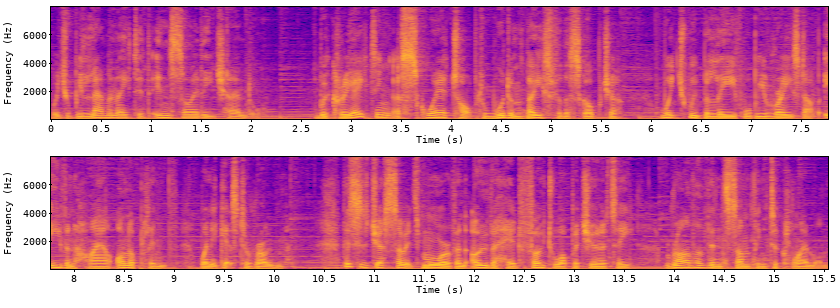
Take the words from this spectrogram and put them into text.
which will be laminated inside each handle. We're creating a square topped wooden base for the sculpture, which we believe will be raised up even higher on a plinth when it gets to Rome. This is just so it's more of an overhead photo opportunity rather than something to climb on.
